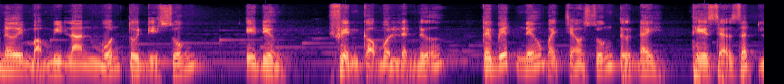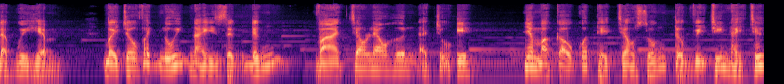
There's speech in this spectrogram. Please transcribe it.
nơi mà Milan muốn tôi đi xuống. Y điêng, Phiền cậu một lần nữa. Tôi biết nếu mà trèo xuống từ đây Thì sẽ rất là nguy hiểm. Bởi chỗ vách núi này dựng đứng Và treo leo hơn ở chỗ kia. Nhưng mà cậu có thể trèo xuống từ vị trí này chứ?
